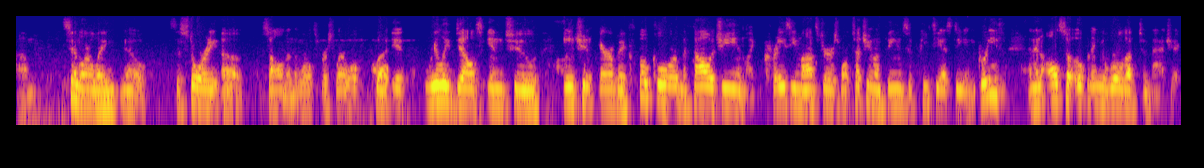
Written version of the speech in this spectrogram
um, similarly, you know, it's the story of Solomon, the world's first werewolf, but it really delves into ancient Arabic folklore, mythology, and like crazy monsters while touching on themes of PTSD and grief, and then also opening the world up to magic.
